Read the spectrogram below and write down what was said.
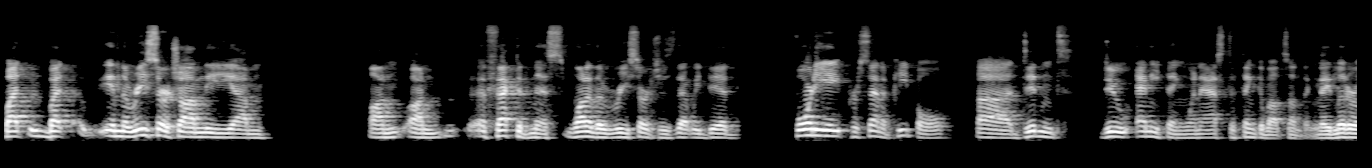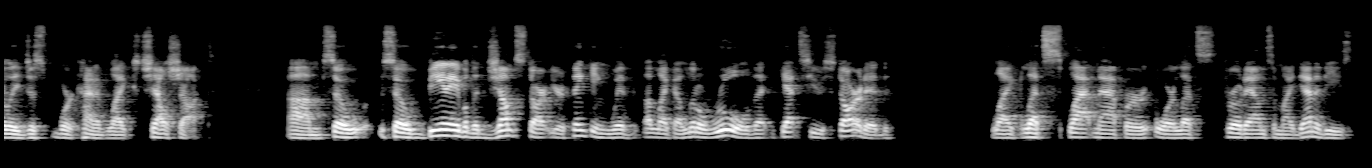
But but in the research on the um, on on effectiveness one of the researches that we did 48% of people uh didn't do anything when asked to think about something they literally just were kind of like shell shocked um so so being able to jumpstart your thinking with a, like a little rule that gets you started like let's splat map or or let's throw down some identities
